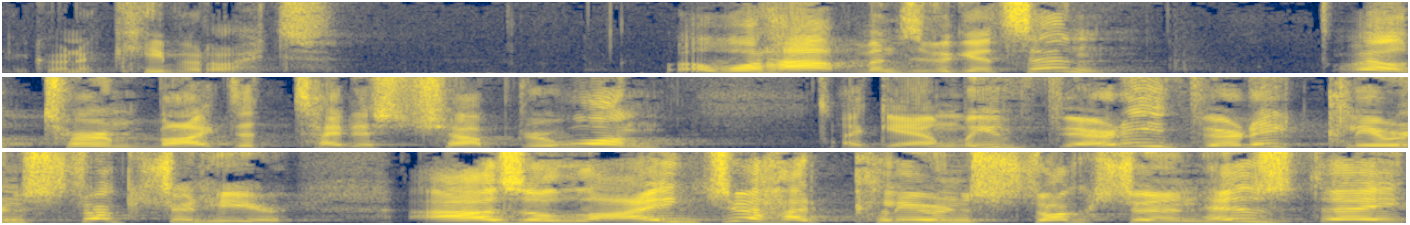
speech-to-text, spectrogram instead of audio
You're going to keep it out. Well, what happens if it gets in? Well, turn back to Titus chapter 1. Again, we've very, very clear instruction here. As Elijah had clear instruction in his day,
